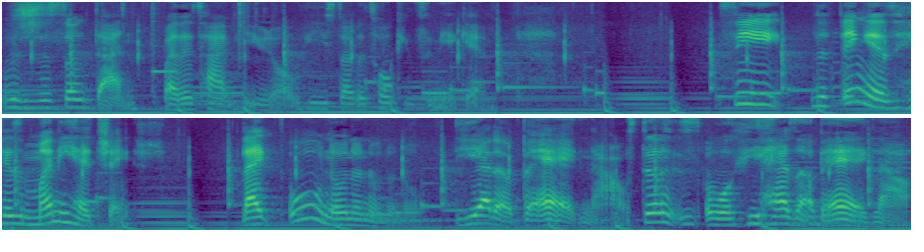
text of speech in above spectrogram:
was just so done by the time you know he started talking to me again. See, the thing is, his money had changed. Like, oh no no no no no, he had a bag now. Still, well, he has a bag now.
